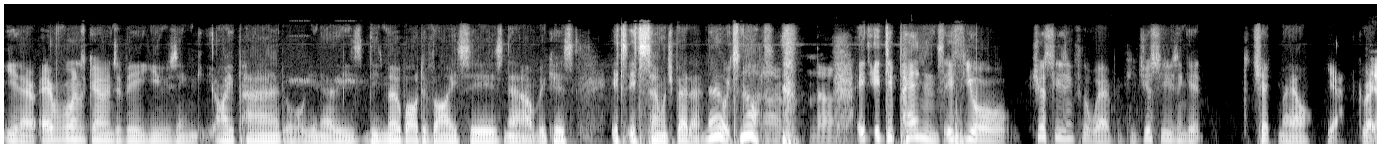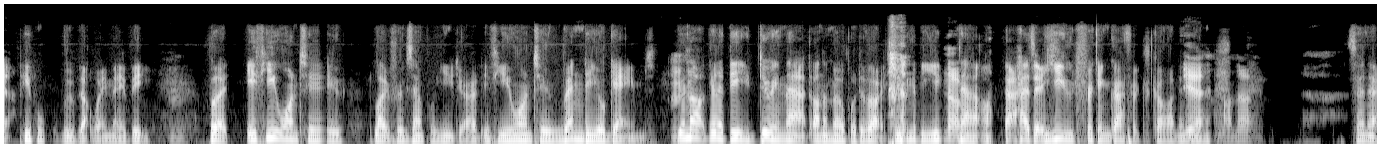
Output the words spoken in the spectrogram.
you know everyone's going to be using iPad or you know these these mobile devices now because it's it's so much better. No, it's not. No, no. It it depends. If you're just using for the web, if you're just using it to check mail, yeah, great. Yeah. People will move that way, maybe. Mm. But if you want to, like for example, you, Jared, if you want to render your games, you're Mhm. not going to be doing that on a mobile device. You're going to be using No. that on, that has a huge freaking graphics card. In Yeah, there. I know. So no,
